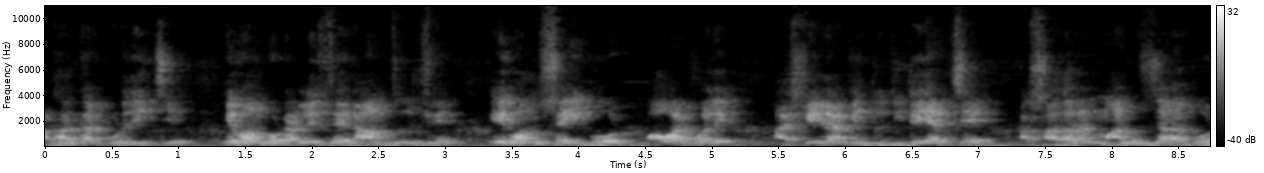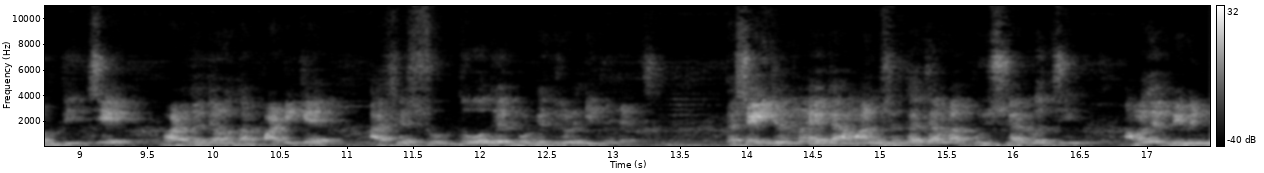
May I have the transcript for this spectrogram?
আধার কার্ড করে দিচ্ছে এবং ভোটার লিস্টে নাম তুলছে এবং সেই ভোট পাওয়ার ফলে আজকে এরা কিন্তু জিতে যাচ্ছে। আর সাধারণ মানুষ যারা ভোট দিচ্ছে, ভারতীয় জনতা পার্টিকে, আজকে শুদ্ধ ওদের ভোটের জোরে জিতে যাচ্ছে। তা সেই জন্য এটা মানুষের কাছে আমরা পরিষ্কার করছি। আমাদের বিভিন্ন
